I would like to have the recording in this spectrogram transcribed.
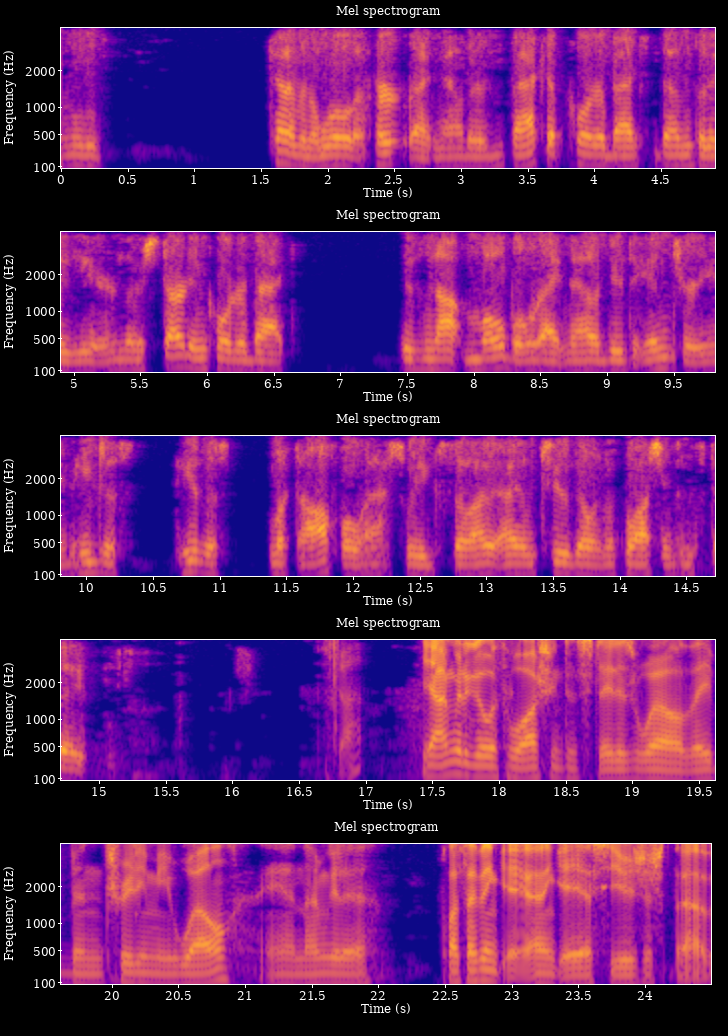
I mean, kind of in a world of hurt right now. Their backup quarterback's done for the year. Their starting quarterback is not mobile right now due to injury, and he just he just looked awful last week. So I, I am too going with Washington State. Scott? Yeah, I'm going to go with Washington State as well. They've been treating me well, and I'm going to. Plus, I think I think ASU is just uh,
